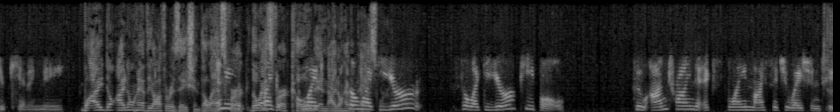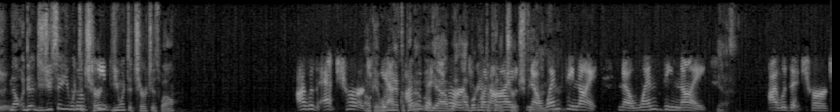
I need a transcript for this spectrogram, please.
you kidding me? Well, I don't. I don't have the authorization. They'll I ask mean, for a, they'll ask like- for a code, like- and I don't have so a password. like you're so like your people who I'm trying to explain my situation to. No, did you say you went to church? keeps- You went to church as well. I was at church. Okay, we're gonna have to put I a- at yeah, we're- church we're gonna have to put a I- church fee No, on here. Wednesday night. No, Wednesday night. Yes. I was at church,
